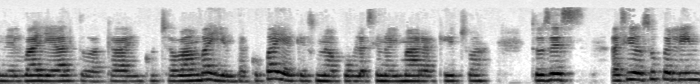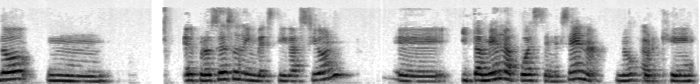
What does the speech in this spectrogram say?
en el Valle Alto acá en Cochabamba y en Tacopaya, que es una población aymara quechua. Entonces, ha sido súper lindo mm, el proceso de investigación eh, y también la puesta en escena, ¿no? Porque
